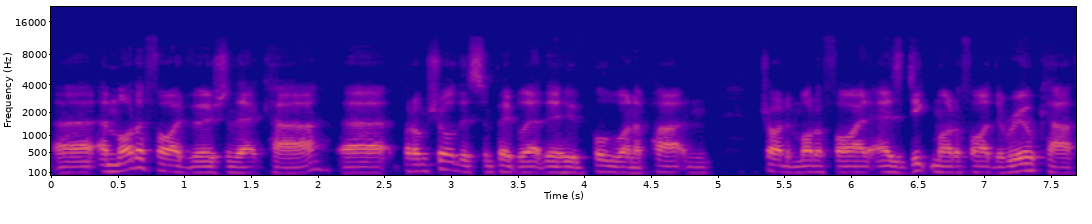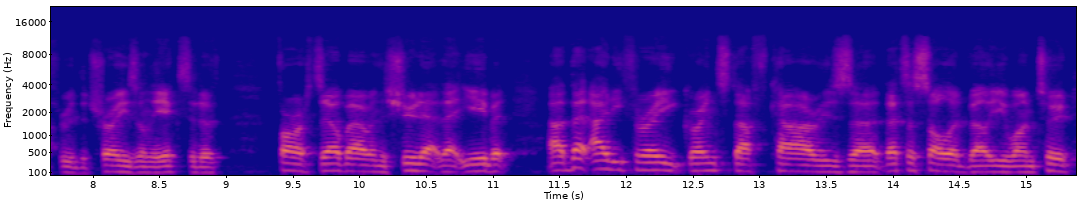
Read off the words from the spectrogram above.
uh, a modified version of that car, uh, but I'm sure there's some people out there who've pulled one apart and tried to modify it as Dick modified the real car through the trees on the exit of Forest Elbow in the shootout that year. But uh, that 83 Greens-Tuf car is uh, that's a solid value one too.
